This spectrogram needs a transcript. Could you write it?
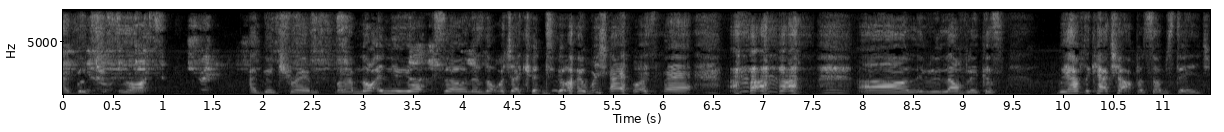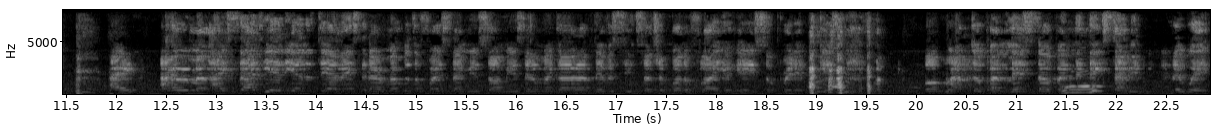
A good you tr- know, it right. needs to trim. A good trim, but I'm not in New York, so there's not much I can do. I wish I was there. oh, it would be lovely because we have to catch up at some stage. I I remember I sat here the other day and I said I remember the first time you saw me. You said, "Oh my God, I've never seen such a butterfly. Your hair is so pretty." Because all wrapped up and messed up, and the next time you said, "Wait,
